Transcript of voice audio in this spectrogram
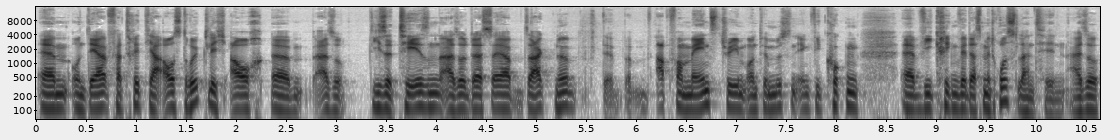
Ähm, und der vertritt ja ausdrücklich auch, ähm, also diese Thesen, also dass er sagt, ne, ab vom Mainstream und wir müssen irgendwie gucken, äh, wie kriegen wir das mit Russland hin. Also,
